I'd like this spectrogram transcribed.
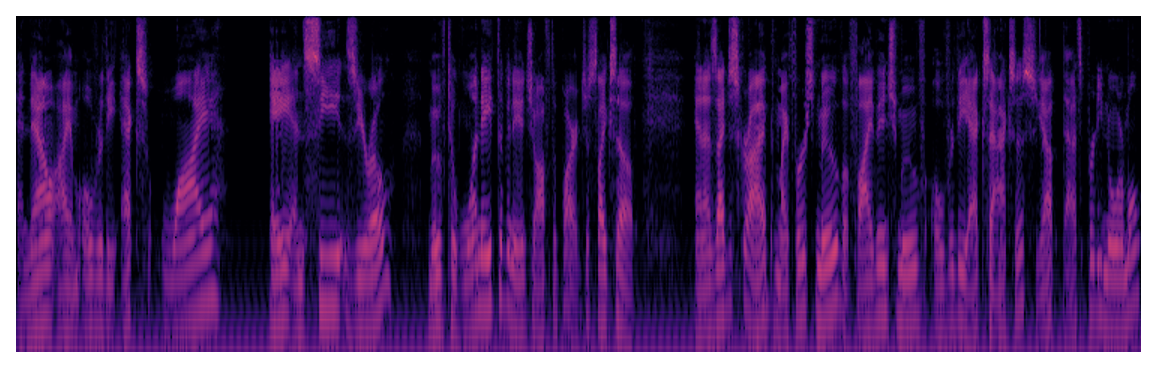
and now I am over the X, Y, A, and C zero. Move to 1 8th of an inch off the part, just like so. And as I described, my first move, a 5 inch move over the X axis. Yep, that's pretty normal.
